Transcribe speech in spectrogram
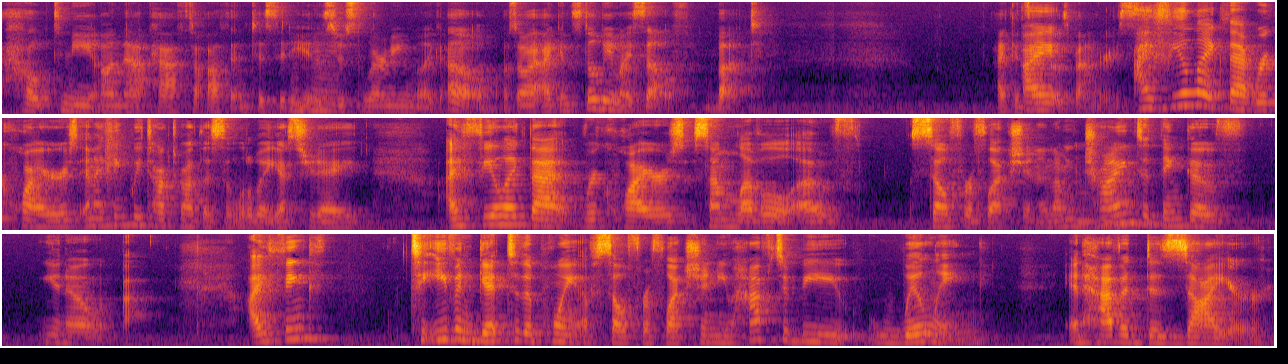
helped me on that path to authenticity Mm-hmm. is just learning like oh so I, I can still be myself but i can set I- those boundaries I feel like that requires, and I think we talked about this a little bit yesterday. I feel like that requires some level of self reflection. And I'm trying to think of, you know, I- I think to even get to the point of self reflection, you have to be willing and have a desire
